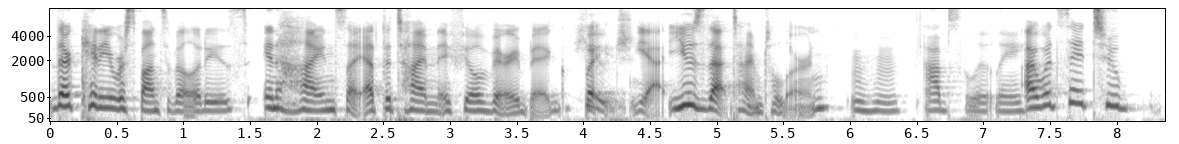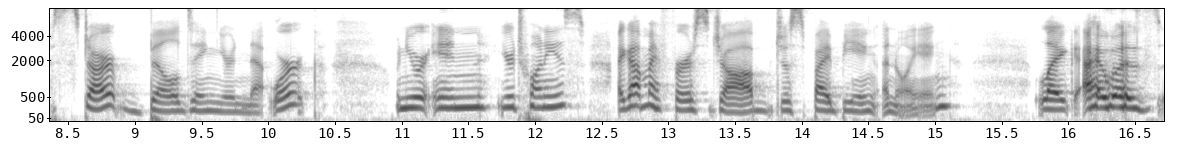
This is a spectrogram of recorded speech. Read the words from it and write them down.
their kitty responsibilities in hindsight at the time they feel very big. Huge. but yeah use that time to learn. Mm-hmm. absolutely. I would say to start building your network. When you were in your 20s i got my first job just by being annoying. Like i was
